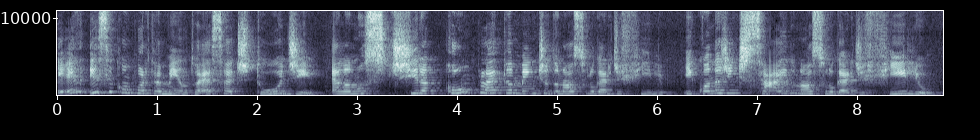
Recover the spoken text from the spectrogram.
esse comportamento, essa atitude, ela nos tira completamente do nosso lugar de filho. E quando a gente sai do nosso lugar de filho,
